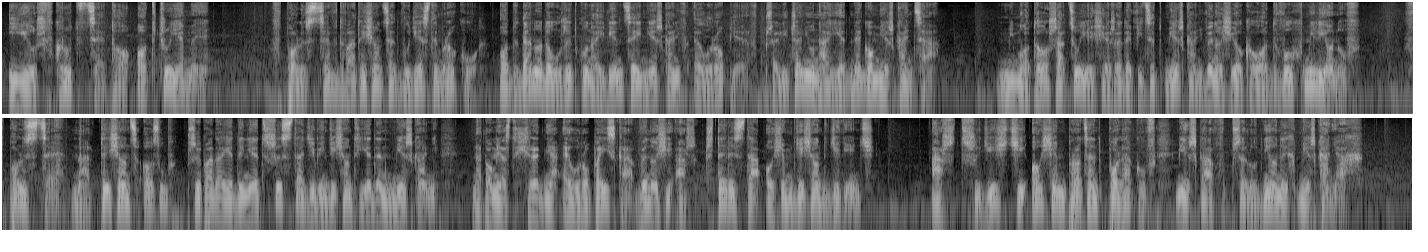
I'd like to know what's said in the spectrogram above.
I już wkrótce to odczujemy. W Polsce w 2020 roku oddano do użytku najwięcej mieszkań w Europie w przeliczeniu na jednego mieszkańca. Mimo to szacuje się, że deficyt mieszkań wynosi około 2 milionów. W Polsce na 1000 osób przypada jedynie 391 mieszkań, natomiast średnia europejska wynosi aż 489. Aż 38% Polaków mieszka w przeludnionych mieszkaniach.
